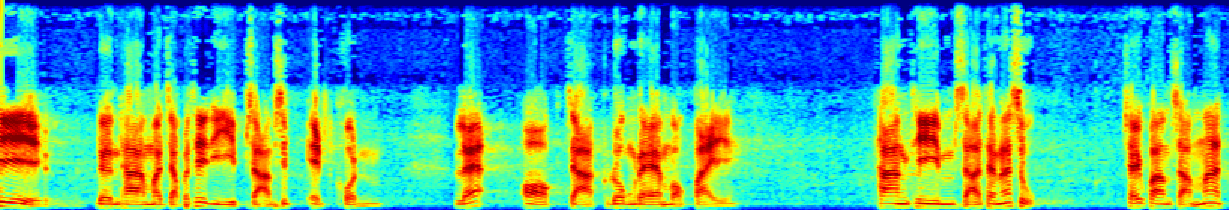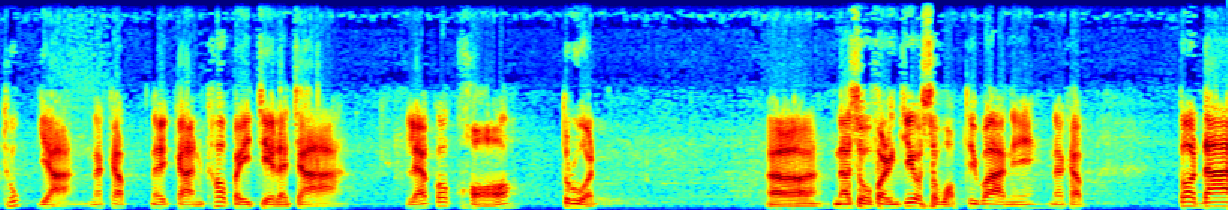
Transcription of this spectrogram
ที่ เดินทางมาจากประเทศอียิปต์31 คน และออกจากโรงแรมออกไป ทางทีมสาธารณสุข ใช้ความสามารถทุกอย่างนะครับ ในการเข้าไปเจรจา แล้วก็ขอตรวจนาโซฟาริงเกียลสวอปที่ว่านี้นะครับ ก็ได้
